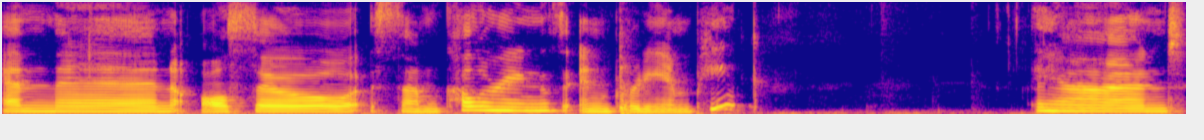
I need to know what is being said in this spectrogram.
and then also some colorings in pretty in pink. And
